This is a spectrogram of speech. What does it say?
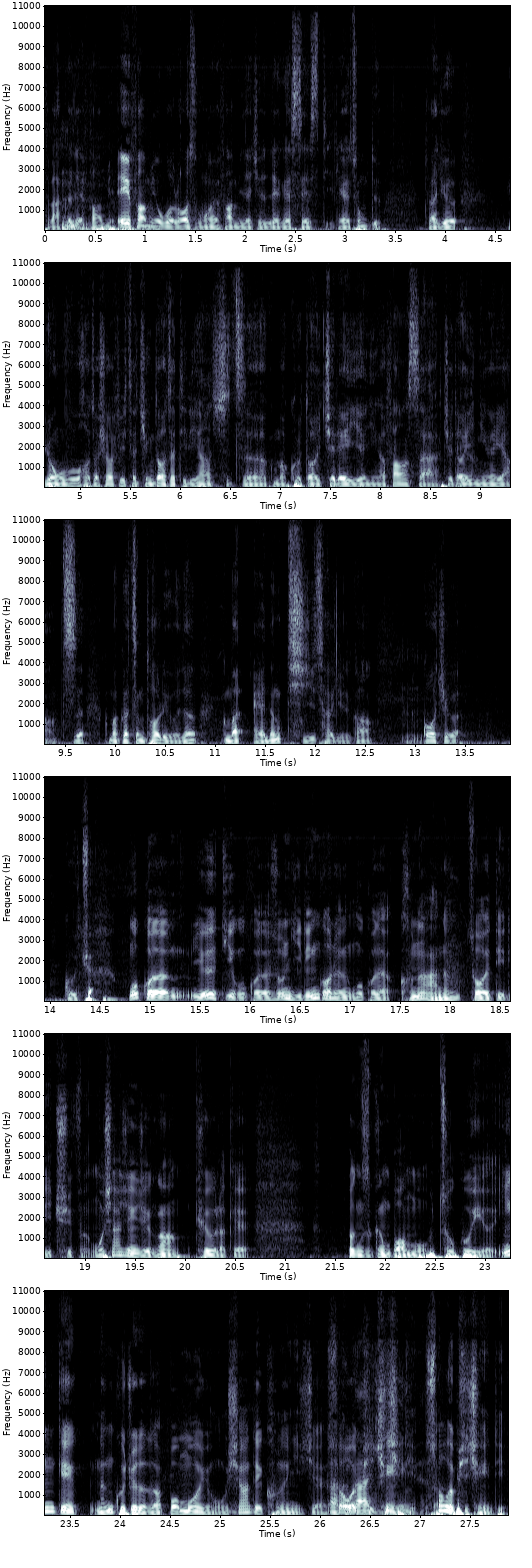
对伐？搿是一方面。还有一方面，我老重要一方面呢，就是辣盖四 S 店，辣盖终端，对伐？就用户或者消费者进到只店里向去之后，葛末看到接待伊个人个方式啊，接待伊人个样子，葛末搿整套流程，葛末还能体现出就是讲高级个感觉。我觉着有一点，我觉着从年龄高头，我觉着可能也能做一点点区分。我相信就讲 Q 辣盖奔驰跟宝马做过以后，应该能感觉得到宝马个用户相对可能年纪还稍微偏轻一点稍微偏轻一点。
